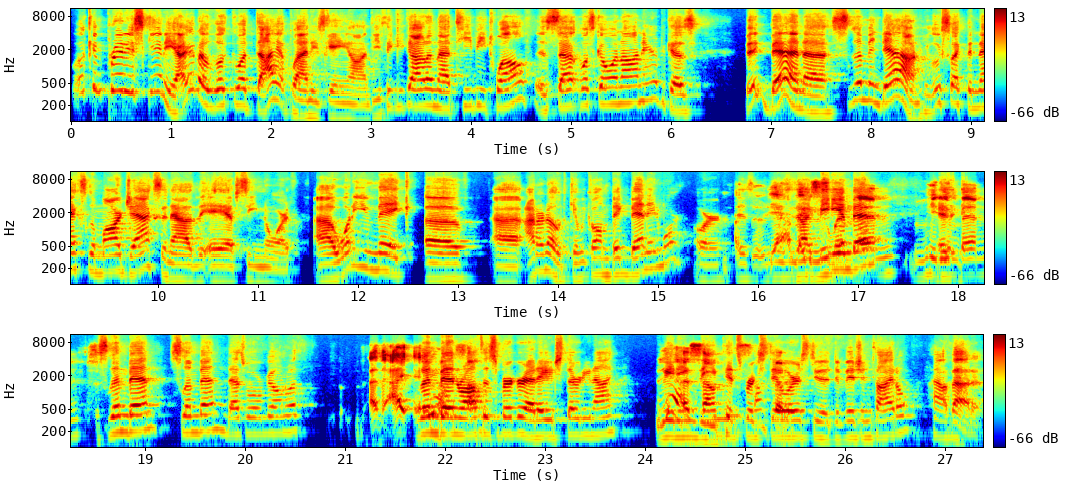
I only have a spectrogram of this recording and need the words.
looking pretty skinny. I gotta look what diet plan he's getting on. Do you think he got on that TB12? Is that what's going on here? Because Big Ben uh, slimming down. He looks like the next Lamar Jackson out of the AFC North. Uh, what do you make of? Uh, I don't know. Can we call him Big Ben anymore, or is, Uh, yeah, is like medium ben? ben, medium Is- Ben, Slim Ben, Slim Ben. That's what we're going with. I, I, Slim Ben Roethlisberger at age 39, Yeah, leading the sounds- Pittsburgh better. Steelers to a division title. How about it?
